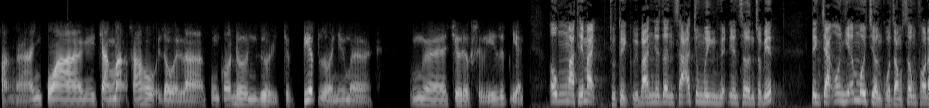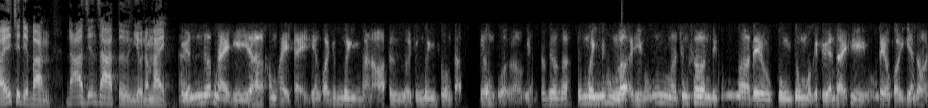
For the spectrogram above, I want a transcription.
phản ánh qua cái trang mạng xã hội rồi là cũng có đơn gửi trực tiếp rồi nhưng mà cũng à, chưa được xử lý dứt điểm. Ông Ma Thế Mạnh, Chủ tịch Ủy ban nhân dân xã Trung Minh, huyện Yên Sơn cho biết, Tình trạng ô nhiễm môi trường của dòng sông Phó Đáy trên địa bàn đã diễn ra từ nhiều năm nay. Tuyến nước này thì ờ, không phải chảy riêng qua Trung Minh mà nó từ Trung Minh xuống tận Dương của huyện Sơn Dương. Trung Minh với Hùng Lợi thì cũng ờ, Trung Sơn thì cũng ờ, đều cùng chung một cái tuyến đấy thì cũng đều có ý kiến rồi.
